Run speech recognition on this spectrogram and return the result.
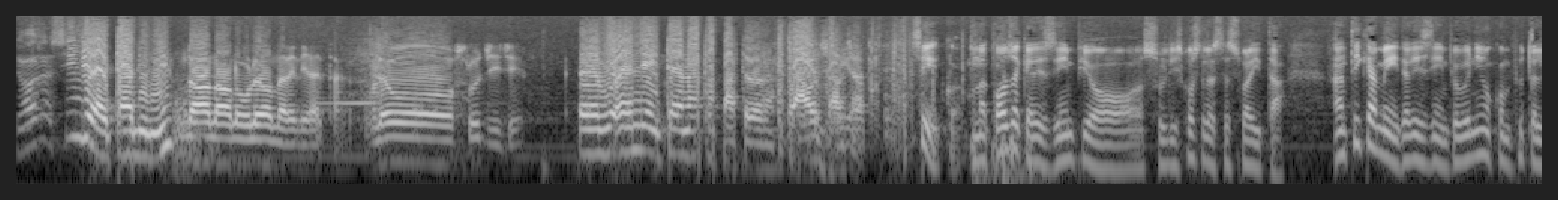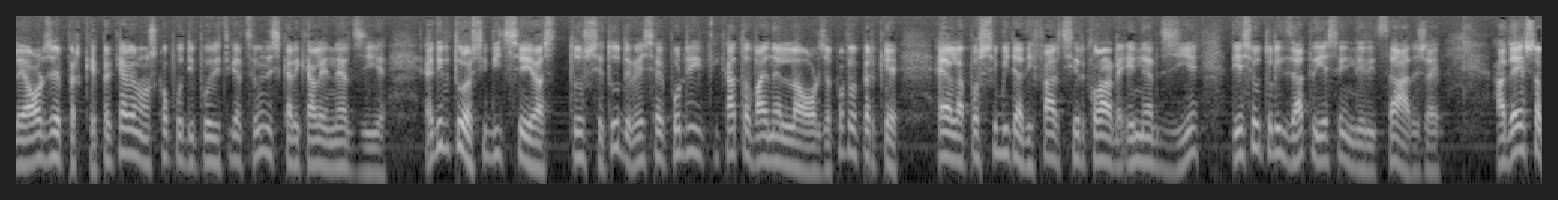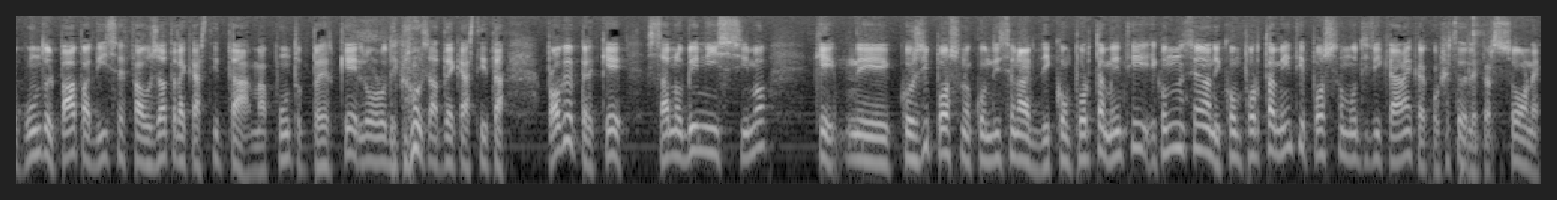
Cosa? Sì, in diretta, dimmi. No, no, non volevo andare in diretta, volevo solo Gigi. Eh, eh, niente, è un'altra parte allora. Ciao, ciao, ciao. Sì, una cosa che ad esempio sul discorso della sessualità. Anticamente, ad esempio, venivano compiute le orge perché? Perché avevano uno scopo di purificazione e di scaricare le energie. E addirittura si diceva, tu- se tu devi essere purificato vai nell'orgia, proprio perché era la possibilità di far circolare energie, di essere utilizzate, di essere indirizzate. Cioè, adesso appunto il Papa dice fa usate la castità, ma appunto perché loro dicono usate la castità? Proprio perché sanno benissimo che eh, così possono condizionare dei comportamenti e condizionando i comportamenti possono modificare anche la coscienza delle persone.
